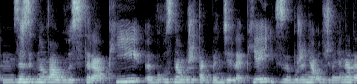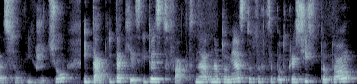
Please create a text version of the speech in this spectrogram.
mm, zrezygnowały z terapii, bo uznały, że tak będzie lepiej i te zaburzenia odżywiania nadal są w ich życiu. I tak, i tak jest, i to jest fakt. Na, natomiast to, co chcę podkreślić, to to,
